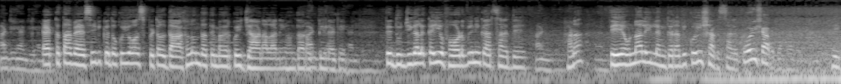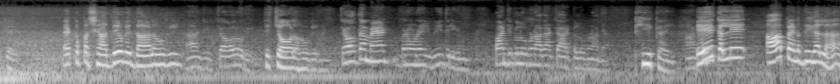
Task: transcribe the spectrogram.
ਹਾਂਜੀ ਹਾਂਜੀ ਹਾਂਜੀ। ਇੱਕ ਤਾਂ ਵੈਸੇ ਵੀ ਕਦੋਂ ਕੋਈ ਹਸਪੀਟਲ ਦਾਖਲ ਹੁੰਦਾ ਤੇ ਮਗਰ ਕੋਈ ਜਾਣ ਵਾਲਾ ਨਹੀਂ ਹੁੰਦਾ ਰੋਟੀ ਲੈ ਕੇ। ਤੇ ਦੂਜੀ ਗੱਲ ਕਈ ਅਫੋਰਡ ਵੀ ਨਹੀਂ ਕਰ ਸਕਦੇ ਹਾਂਜੀ। ਹਨਾ? ਤੇ ਉਹਨਾਂ ਲਈ ਲੰਗਰ ਆ ਵੀ ਕੋਈ ਛਕ ਸਕਦਾ। ਕੋਈ ਸ਼ੱਕ ਨਹੀਂ। ਠੀਕ ਹੈ ਜੀ। ਇੱਕ ਪ੍ਰਸ਼ਾਦੇ ਹੋ ਗਏ ਦਾਲ ਹੋ ਗਈ। ਹਾਂਜੀ ਚੌਲ ਹੋ ਗਏ। ਤੇ ਚੌਲ ਹੋ ਗਏ। ਚੌਲ ਤਾਂ ਮੈਂ ਬਣਾਉਣੇ ਜੀ 20 ਤਰੀਕ ਨੂੰ। 5 ਕਿਲੋ ਬਣਾ ਦਾਂ 4 ਕਿਲੋ ਬਣਾ ਦਿਆਂ। ਠੀਕ ਹੈ ਜੀ। ਹਾਂ, ਇਹ ਇਕੱਲੇ ਆ ਪਿੰਡ ਦੀ ਗੱਲ ਆ?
